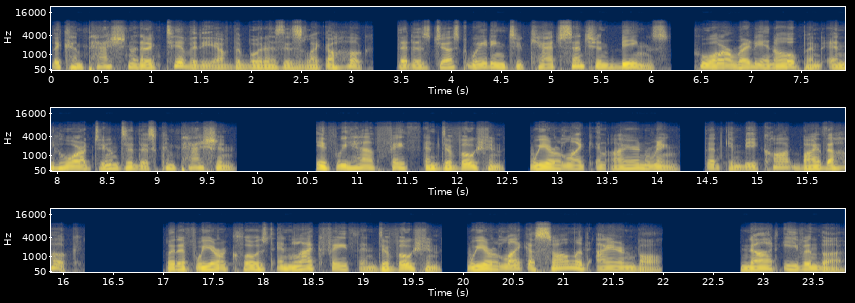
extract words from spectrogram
the compassionate activity of the Buddhas is like a hook that is just waiting to catch sentient beings who are ready and open and who are tuned to this compassion. If we have faith and devotion, we are like an iron ring that can be caught by the hook. But if we are closed and lack faith and devotion, we are like a solid iron ball. Not even the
